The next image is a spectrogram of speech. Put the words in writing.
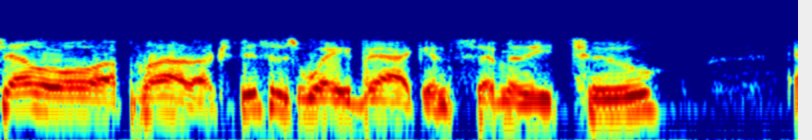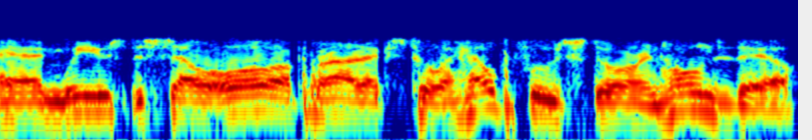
sell all our products. This is way back in 72. And we used to sell all our products to a health food store in Honesdale.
